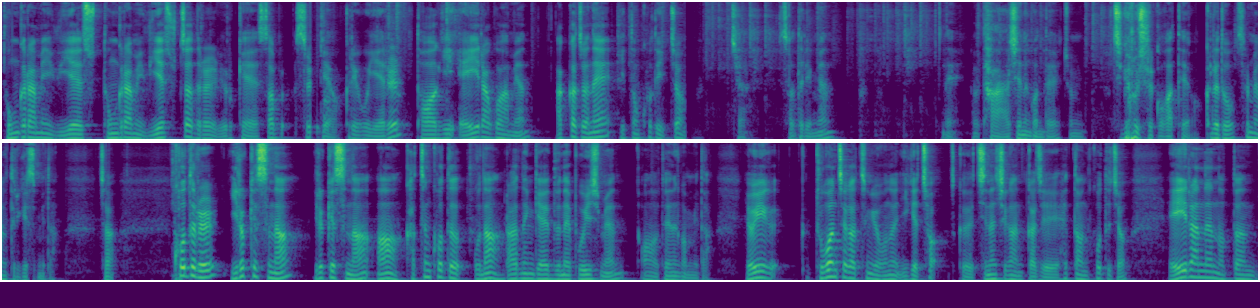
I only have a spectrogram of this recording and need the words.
동그라미 위에 수- 동그라미 위에 숫자들을 이렇게 써, 쓸게요. 그리고 얘를 더하기 a라고 하면 아까 전에 있던 코드 있죠? 자, 써드리면 네, 다 아시는 건데 좀 지겨우실 것 같아요. 그래도 설명드리겠습니다. 자, 코드를 이렇게 쓰나 이렇게 쓰나 아 같은 코드구나 라는 게 눈에 보이시면 어, 되는 겁니다. 여기 두 번째 같은 경우는 이게 처, 그 지난 시간까지 했던 코드죠. A라는 어떤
